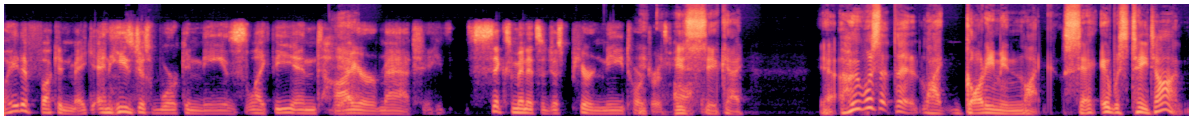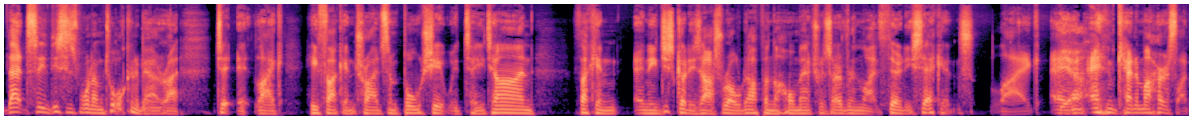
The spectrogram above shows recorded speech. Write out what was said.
Way to fucking make it. And he's just working knees like the entire match. He's six minutes of just pure knee He- torture. It's He's awesome. sick, eh? Yeah. Who was it that like got him in like sec? It was Titán. That see, this is what I'm talking about, Mm. right? To it, like he fucking tried some bullshit with Titán, fucking, and he just got his ass rolled up, and the whole match was over in like 30 seconds. Like, and, Yeah. and Kanemaru's like,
